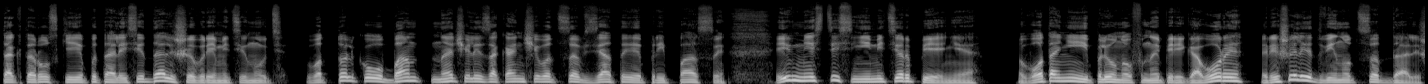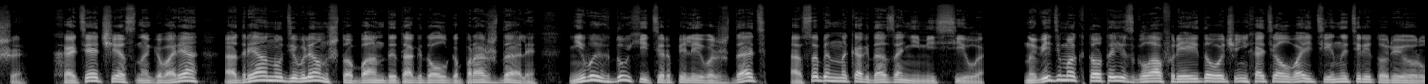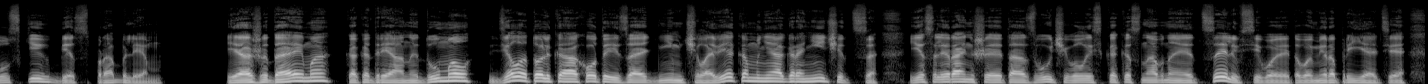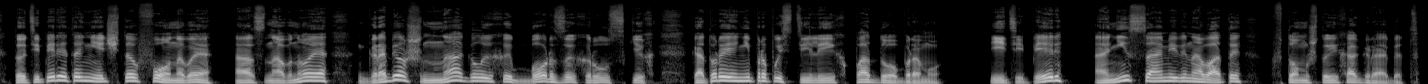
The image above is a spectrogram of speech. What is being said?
Так-то русские пытались и дальше время тянуть, вот только у банд начали заканчиваться взятые припасы, и вместе с ними терпение. Вот они и, плюнув на переговоры, решили двинуться дальше. Хотя, честно говоря, Адриан удивлен, что банды так долго прождали. Не в их духе терпеливо ждать, особенно когда за ними сила. Но, видимо, кто-то из глав рейда очень хотел войти на территорию русских без проблем. И ожидаемо, как Адриан и думал, дело только охотой за одним человеком не ограничится, если раньше это озвучивалось как основная цель всего этого мероприятия, то теперь это нечто фоновое, а основное — грабеж наглых и борзых русских, которые не пропустили их по-доброму. И теперь они сами виноваты в том, что их ограбят.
